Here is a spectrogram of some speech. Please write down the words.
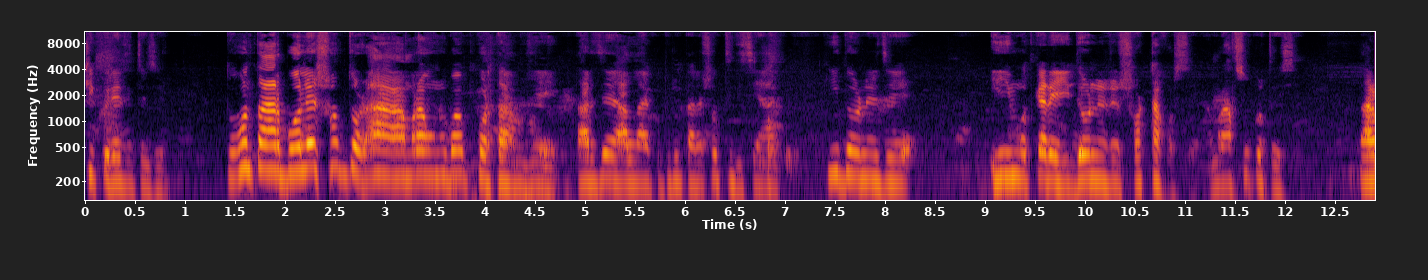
ঠিক করে দিতেছি তখন তার বলের শব্দটা আমরা অনুভব করতাম যে তার যে আল্লাহ কতটুকু তার শক্তি দিচ্ছে আর কি ধরনের যে ইমতকারে এই ধরনের শটটা করছে, আমরা আফসুস করতে হয়েছে তার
